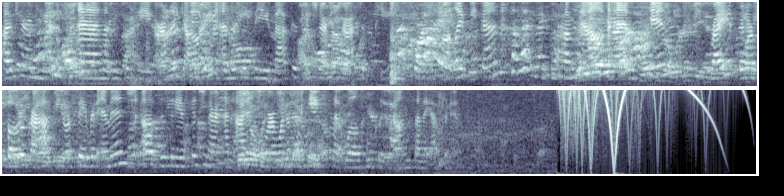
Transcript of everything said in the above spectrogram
I'm Taryn Hughes, and this is the Artery Gallery, and this is the Map Your Kitchener interactive piece for the Spotlight weekend. So you can come down and pin, write, or photograph your favorite image of the city of Kitchener and add it to our wonderful piece that will conclude on Sunday afternoon.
